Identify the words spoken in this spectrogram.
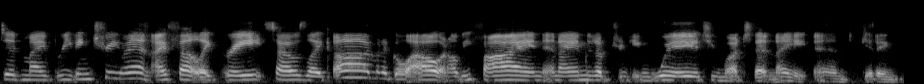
did my breathing treatment, I felt like great. So I was like, oh, I'm going to go out and I'll be fine. And I ended up drinking way too much that night and getting.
